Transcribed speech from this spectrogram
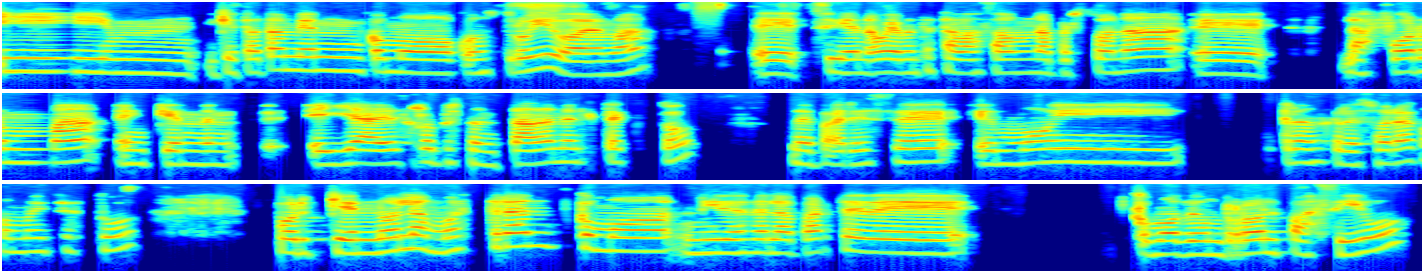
y, mm, que está también como construido además, eh, si bien obviamente está basado en una persona, eh, la forma en que ella es representada en el texto me parece muy transgresora, como dices tú, porque no la muestran como ni desde la parte de como de un rol pasivo,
